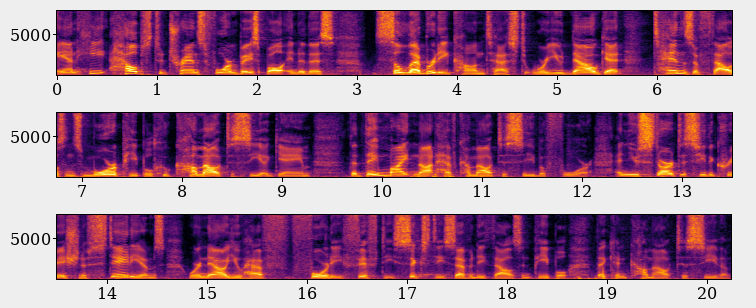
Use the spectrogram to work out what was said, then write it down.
and he helps to transform baseball into this celebrity contest where you now get tens of thousands more people who come out to see a game that they might not have come out to see before. And you start to see the creation of stadiums where now you have 40, 50, 60, 70,000 people that can come out to see them.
